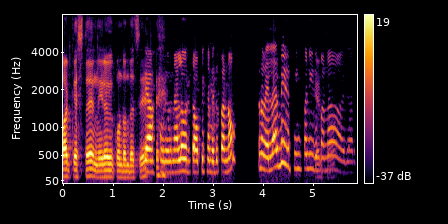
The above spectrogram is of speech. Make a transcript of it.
பாட்காஸ்ட நிறைவு கொண்டு வந்தாச்சு. நல்ல ஒரு டாபிக் நம்ம இது பண்ணோம். நம்ம எல்லாருமே திங்க் பண்ணி இது பண்ணா இதா இருக்கும்.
